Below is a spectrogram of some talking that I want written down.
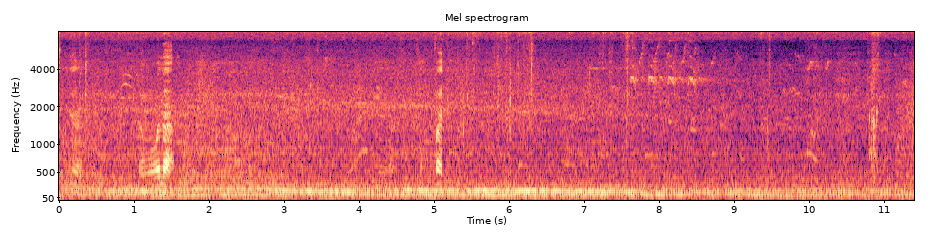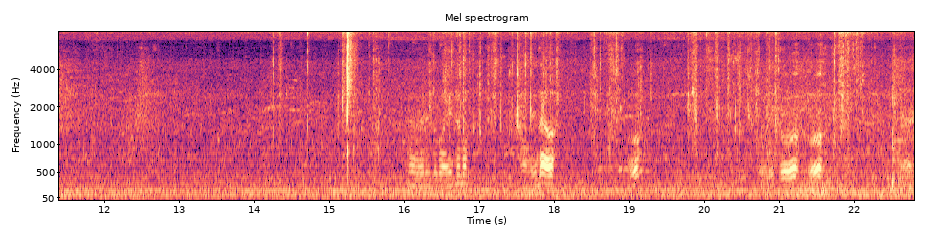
Sige. Nang wala. Dapat. Ah, ganito mga idol, oh. Okay na, oh. Oh. Oh, ito, oh. Oh. Ah.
